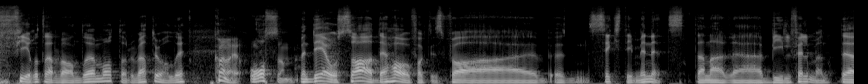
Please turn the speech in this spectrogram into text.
34 andre måter, du vet jo aldri. Det Kan være awesome. Men det hun sa, det har hun faktisk fra eh, 60 Minutes, den der eh, bilfilmen. The,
